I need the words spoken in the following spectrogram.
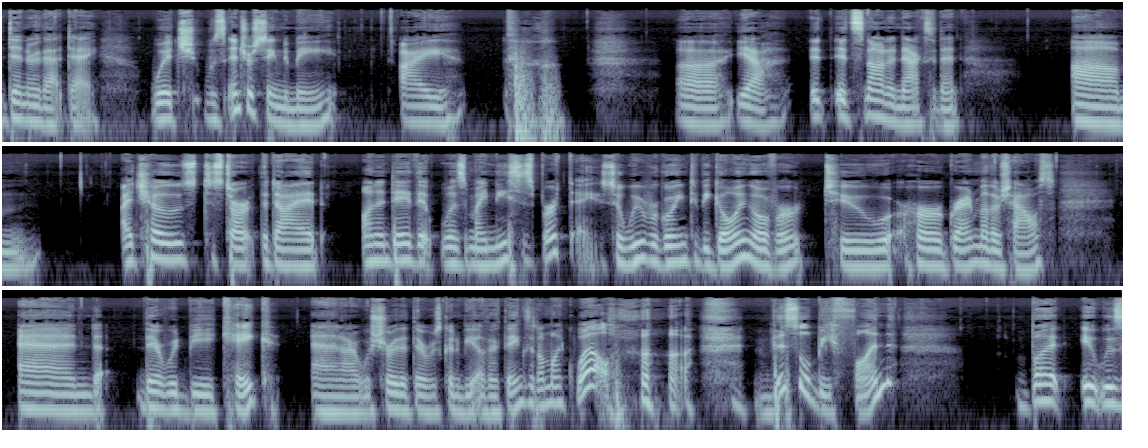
dinner that day, which was interesting to me. I uh, yeah, it, it's not an accident. Um, I chose to start the diet on a day that was my niece's birthday. So we were going to be going over to her grandmother's house, and there would be cake. And I was sure that there was going to be other things. And I'm like, well, this will be fun. But it was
